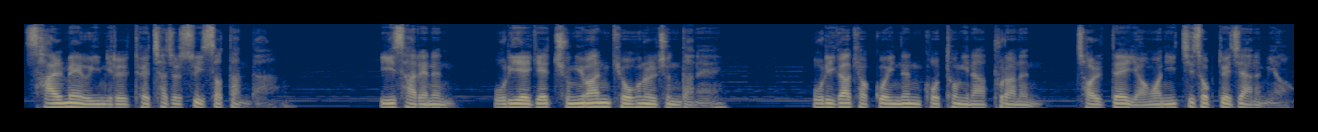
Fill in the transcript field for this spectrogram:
삶의 의미를 되찾을 수 있었단다. 이 사례는 우리에게 중요한 교훈을 준다네. 우리가 겪고 있는 고통이나 불안은 절대 영원히 지속되지 않으며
